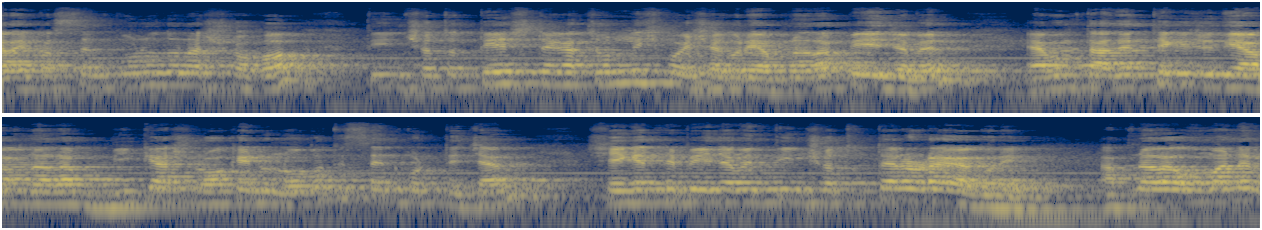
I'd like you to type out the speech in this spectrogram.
আড়াই পার্সেন্ট প্রণোদনা সহ তিনশত তেইশ টাকা চল্লিশ পয়সা করে আপনারা পেয়ে যাবেন। এবং তাদের থেকে যদি আপনারা বিকাশ রকেট ও নগদে সেন্ড করতে চান, সেক্ষেত্রে পেয়ে যাবেন তিনশত তেরো টাকা করে। আপনারা ওমানের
